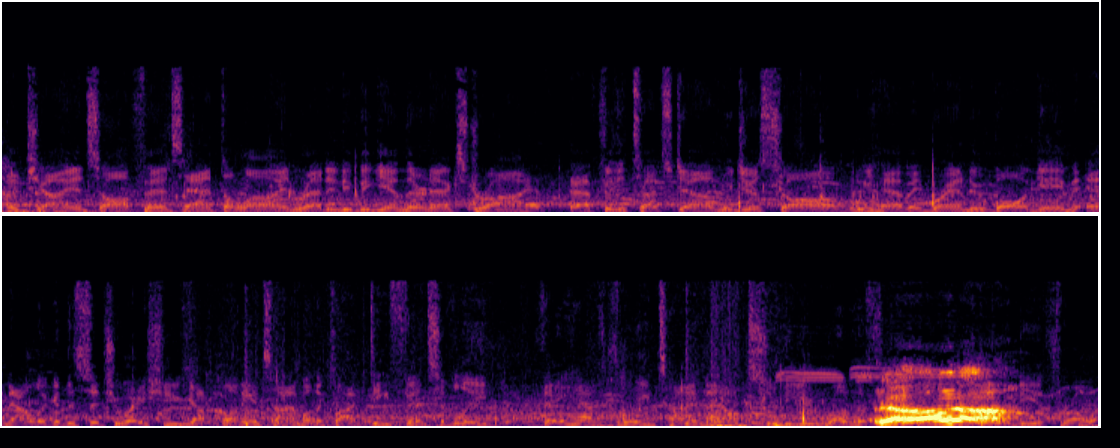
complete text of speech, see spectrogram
The Giants offense at the line, ready to begin their next drive. After the touchdown we just saw, we have a brand new ball game. And now look at the situation. You got plenty of time on the clock. Defensively, they have three timeouts. So do you run the No, no. or do you throw it?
